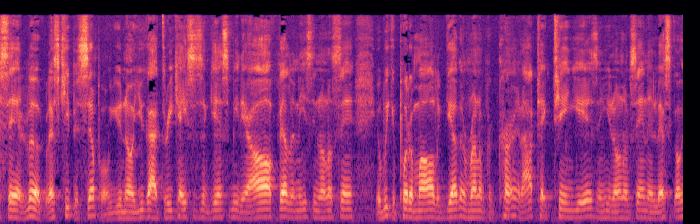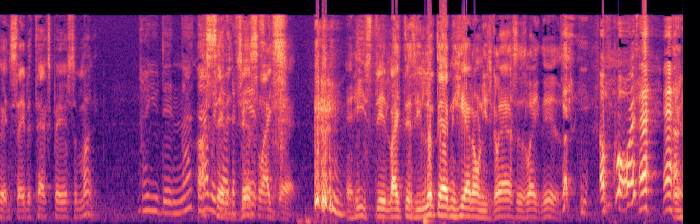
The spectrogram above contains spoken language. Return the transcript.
said, look, let's keep it simple. You know, you got three cases against me. They're all felonies. You know what I'm saying? If we could put them all together and run them concurrent, I'll take 10 years. And you know what I'm saying? And let's go ahead and save the taxpayers some money. No, you did not. That I said it defense. just like that. and he did like this. He looked at me. He had on these glasses like this. Of course. And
